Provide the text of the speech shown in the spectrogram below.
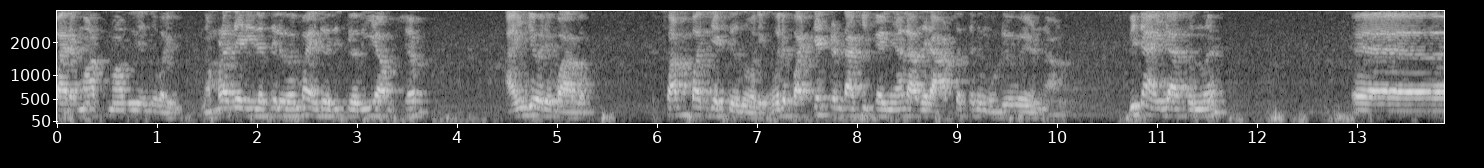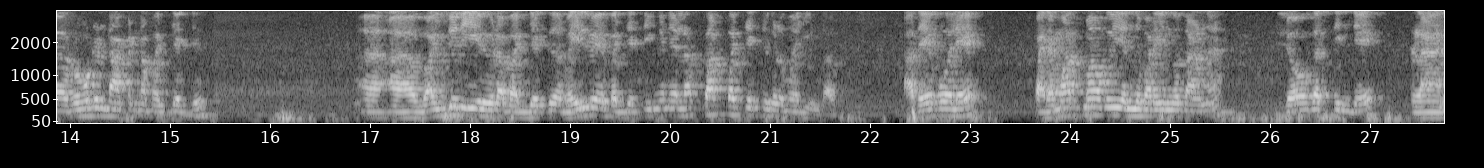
പരമാത്മാവ് എന്ന് പറയും. നമ്മളെ ശരീരത്തിൽ വരുമ്പോൾ അതിന്റെ ഒരു ചെറിയ അംശം അതിന്റെ ഒരു ഭാഗം. സബ് ബഡ്ജറ്റ് എന്ന് പറയും. ഒരു ബഡ്ജറ്റ് ഉണ്ടാക്കി കഴിഞ്ഞാൽ അത് രാഷ്ട്രത്തിന് മുഴുവനാണ്. പിന്നെ അതിന്റെ അകത്തുനിന്ന് റോഡ് ഉണ്ടാക്കേണ്ട ബഡ്ജറ്റ് വൈദ്യുതിയുടെ ബഡ്ജറ്റ് റെയിൽവേ ബഡ്ജറ്റ് ഇങ്ങനെയുള്ള സബ് ബഡ്ജറ്റുകളുമായി ഉണ്ടാകും. അതേപോലെ പരമാത്മാവ് എന്ന് പറയുന്നതാണ് ലോകത്തിന്റെ പ്ലാൻ.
